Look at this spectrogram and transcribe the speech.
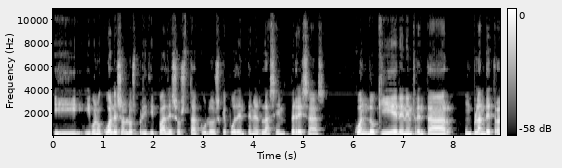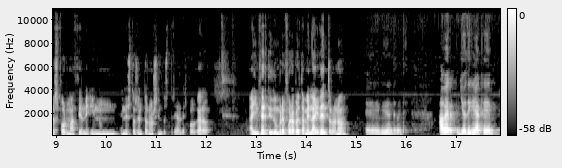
y, bueno, ¿cuáles son los principales obstáculos que pueden tener las empresas cuando quieren enfrentar un plan de transformación en, en estos entornos industriales? Pues claro, hay incertidumbre fuera, pero también la hay dentro, ¿no? evidentemente. A ver, yo diría que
